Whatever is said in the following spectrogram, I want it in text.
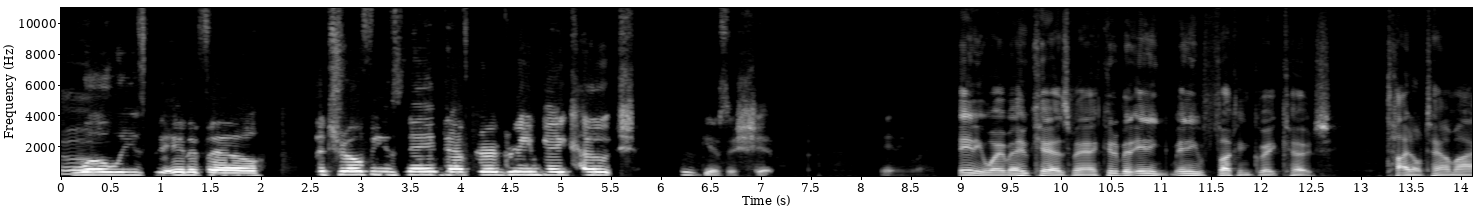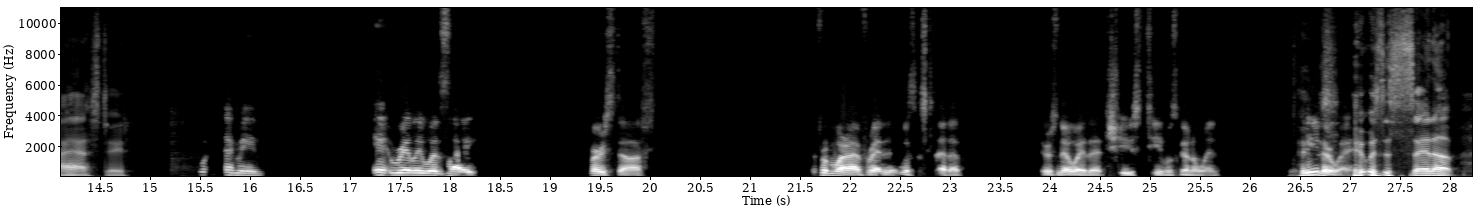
Oh, woe is the NFL. The trophy is named after a Green Bay coach. Who gives a shit? Anyway. Anyway, man, who cares, man? Could have been any any fucking great coach. Title town my ass, dude. I mean, it really was like, first off, from what I've read, it was a setup. There was no way that Chiefs team was going to win. But either way, It was a setup.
